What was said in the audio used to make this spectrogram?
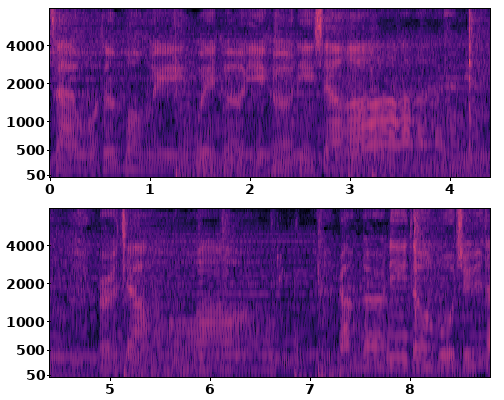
在我的梦里，因为可以和你相爱而骄傲，然而你都不知道，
